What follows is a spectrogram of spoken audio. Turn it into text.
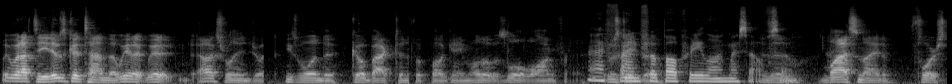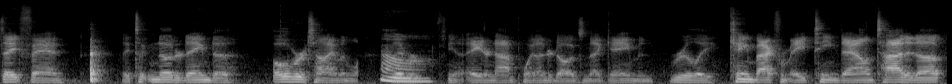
We went out to eat. It was a good time though. We had, we had Alex really enjoyed. it. He's willing to go back to the football game, although it was a little long for him. I find good, though. football pretty long myself, And so. last night, a Florida State fan, they took Notre Dame to overtime and they were you know eight or nine point underdogs in that game and really came back from 18 down, tied it up,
